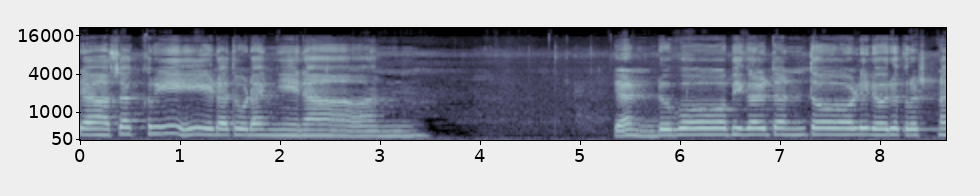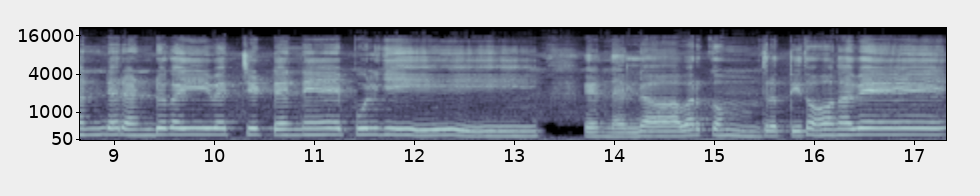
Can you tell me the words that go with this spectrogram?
രാസക്രീഡ തുടങ്ങിനാൻ. രണ്ടു ഗോപികൾ തൻ തോളിൽ ഒരു കൃഷ്ണന്റെ രണ്ടു കൈ വെച്ചിട്ടെന്നെ പുൽകി. എന്നെല്ലാവർക്കും തൃപ്തി തോന്നവേ.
